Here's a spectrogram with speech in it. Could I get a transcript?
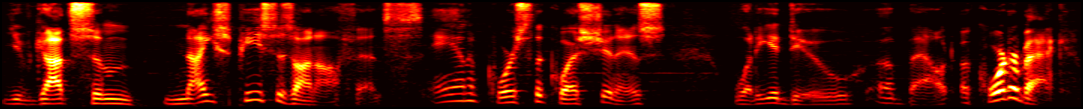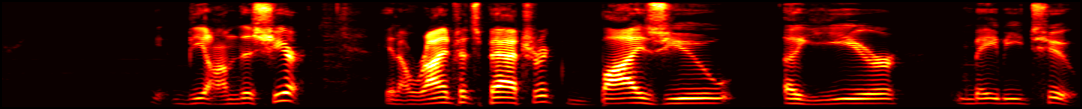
You've got some nice pieces on offense, and of course the question is, what do you do about a quarterback beyond this year? You know, Ryan Fitzpatrick buys you a year, maybe two,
